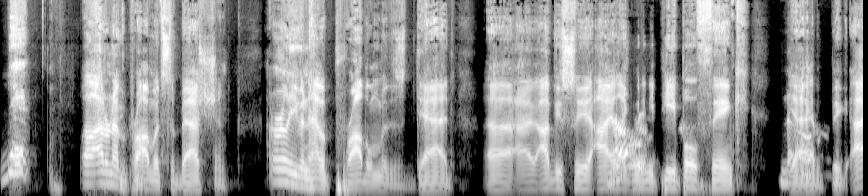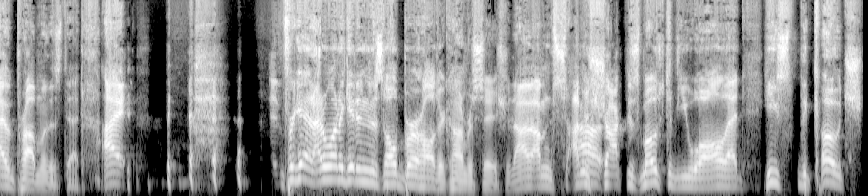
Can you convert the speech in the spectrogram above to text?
Well, I don't have a problem with Sebastian. I don't really even have a problem with his dad. Uh, I, obviously, I no. like many people think. No. Yeah, I have a big. I have a problem with his dad. I forget. I don't want to get into this whole Berhalter conversation. I, am I'm, I'm uh, as shocked as most of you all that he's the coach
